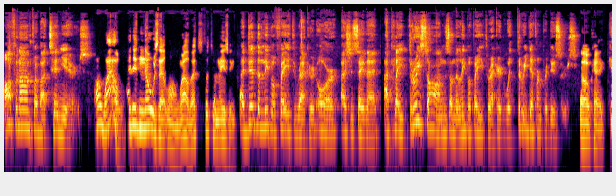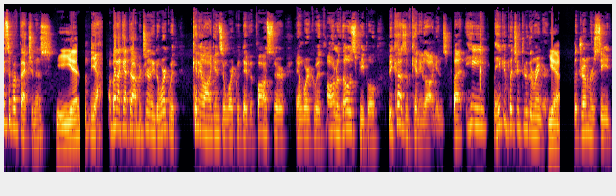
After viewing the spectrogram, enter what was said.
Off and on for about 10 years. Oh, wow. I didn't know it was that long. Wow, that's that's amazing. I did the Leap of Faith record, or I should say that I played three songs on the Leap of Faith record with three different producers. Okay. He's a perfectionist. Yeah. Yeah. But I got the opportunity to work with Kenny Loggins and work with David Foster and work with all of those people because of Kenny Loggins. But he he can put you through the ringer. Yeah. The drummer's seat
